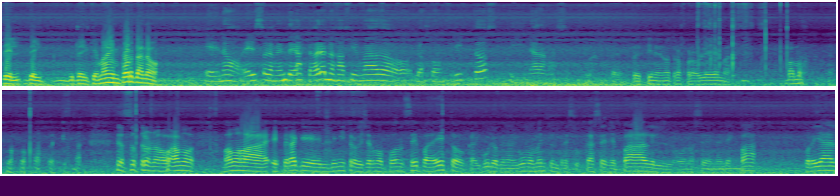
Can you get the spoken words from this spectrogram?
Del, del, del que más importa no. Eh, no, él solamente hasta ahora nos ha firmado los conflictos y nada más. Ustedes tienen otros problemas. Vamos, Nosotros nos vamos, vamos a esperar que el ministro Guillermo Pons sepa de esto. Calculo que en algún momento entre sus clases de pádel o no sé, en el spa, por allá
